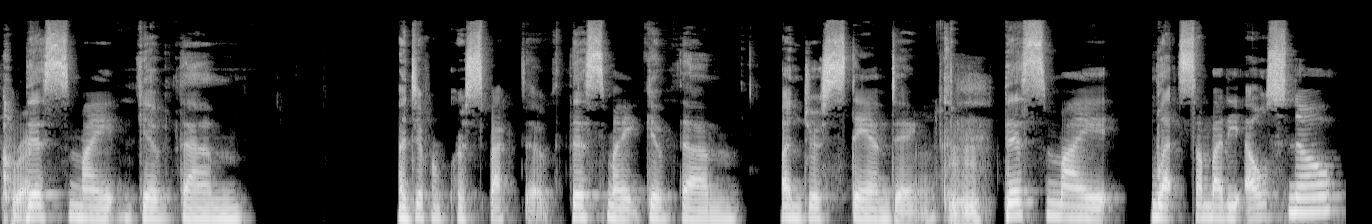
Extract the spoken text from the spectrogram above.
Correct. This might give them a different perspective. This might give them understanding. Mhm. This might let somebody else know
